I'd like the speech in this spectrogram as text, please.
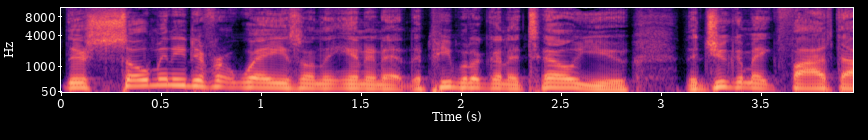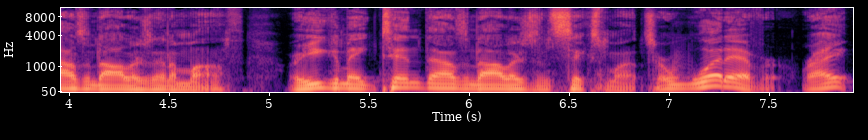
there's so many different ways on the internet that people are going to tell you that you can make $5,000 in a month or you can make $10,000 in six months or whatever, right?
